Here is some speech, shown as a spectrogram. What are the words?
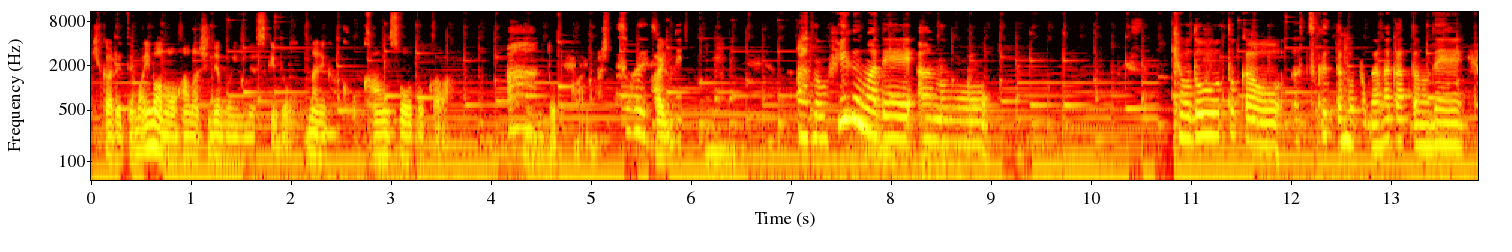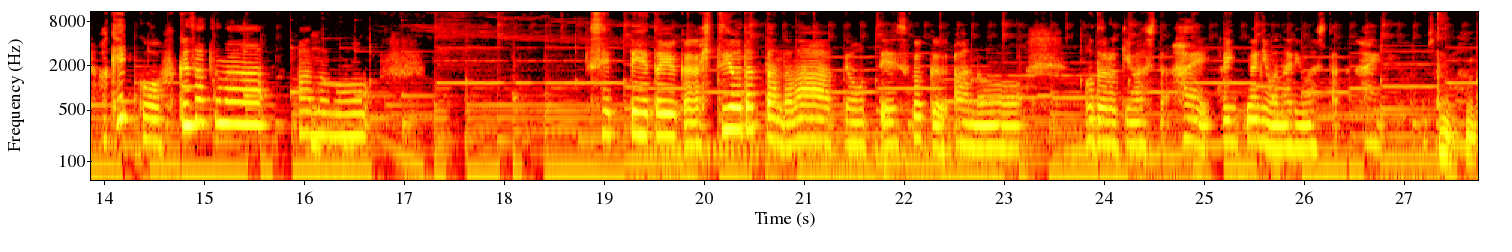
聞かれて、まあ、今のお話でもいいんですけど何かこう感想とかコあとかありました？そうですはいね。あの Figma であの挙動とかを作ったことがなかったので、あ結構複雑なあの設定というかが必要だったんだなって思ってすごくあの驚きました。はい、勉強にもなりました。はい。うんうんうん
